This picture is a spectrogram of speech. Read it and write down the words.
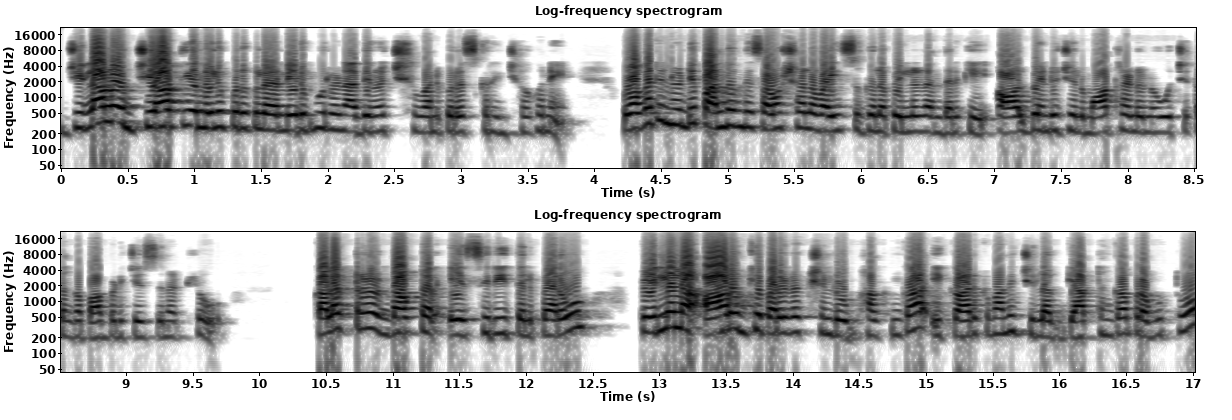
జిల్లాలో జాతీయ నులిపురుగుల నిర్మూలన దినోత్సవాన్ని పురస్కరించుకుని ఒకటి నుండి పంతొమ్మిది సంవత్సరాల వయసు గల పిల్లలందరికీ ఆల్బెండుజల్ మాత్రలను ఉచితంగా పంపిణీ చేసినట్లు కలెక్టర్ డాక్టర్ ఏ సిరి తెలిపారు. పిల్లల ఆరోగ్య పరిరక్షణలో భాగంగా ఈ కార్యక్రమాన్ని జిల్లా వ్యాప్తంగా ప్రభుత్వ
